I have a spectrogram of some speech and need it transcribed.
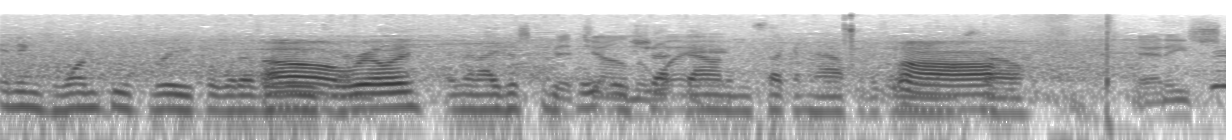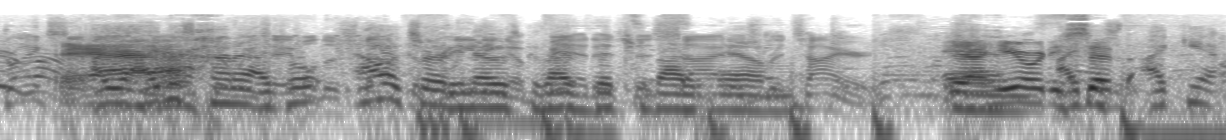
innings one through three for whatever Oh, reason. really? And then I just completely shut way. down in the second half of the game. Aw. So And he strikes I, it. I just kind of. I told Alex already knows because I've bit bitched about side is him. retired. Yeah, he already I said- Just, I can't.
